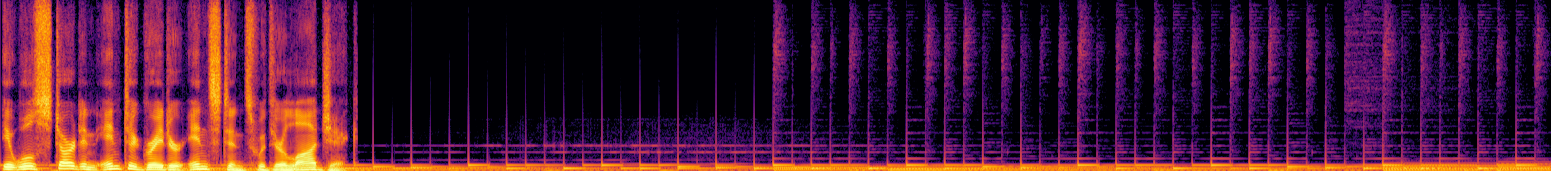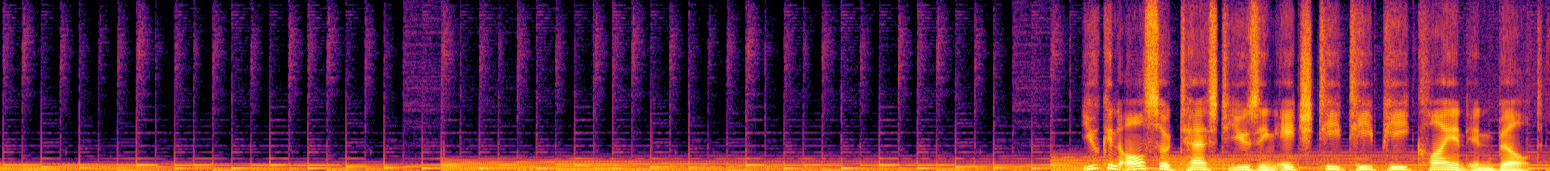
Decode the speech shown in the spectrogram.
It will start an integrator instance with your logic. You can also test using HTTP client inbuilt.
